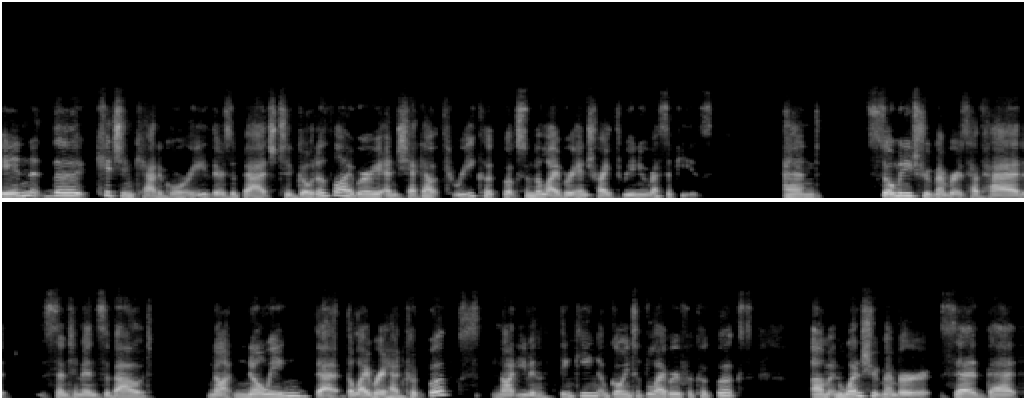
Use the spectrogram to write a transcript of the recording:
in the kitchen category, there's a badge to go to the library and check out three cookbooks from the library and try three new recipes. And so many troop members have had sentiments about not knowing that the library had cookbooks, not even thinking of going to the library for cookbooks. Um, and one troop member said that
